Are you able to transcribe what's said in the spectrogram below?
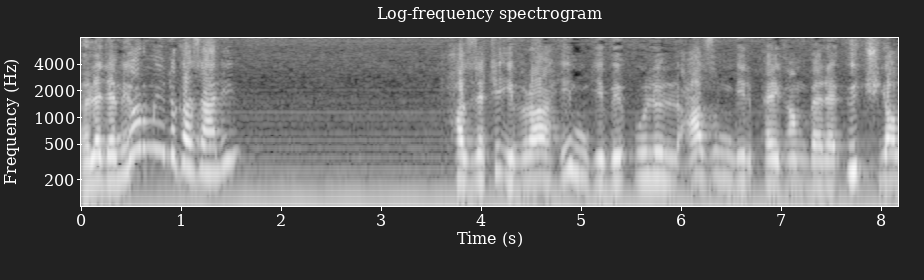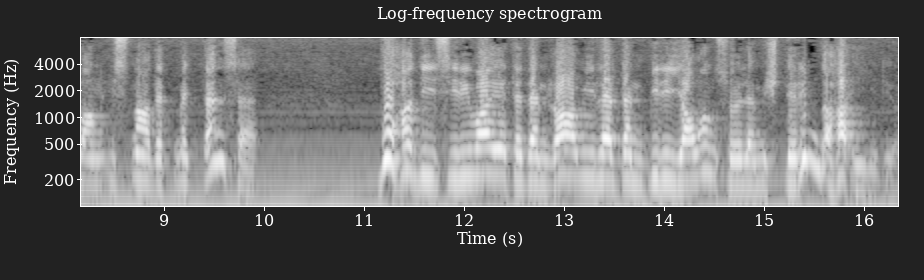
Öyle demiyor muydu Gazali? Hazreti İbrahim gibi ulul azm bir peygambere üç yalan isnat etmektense bu hadisi rivayet eden ravilerden biri yalan söylemiş derim daha iyi diyor.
